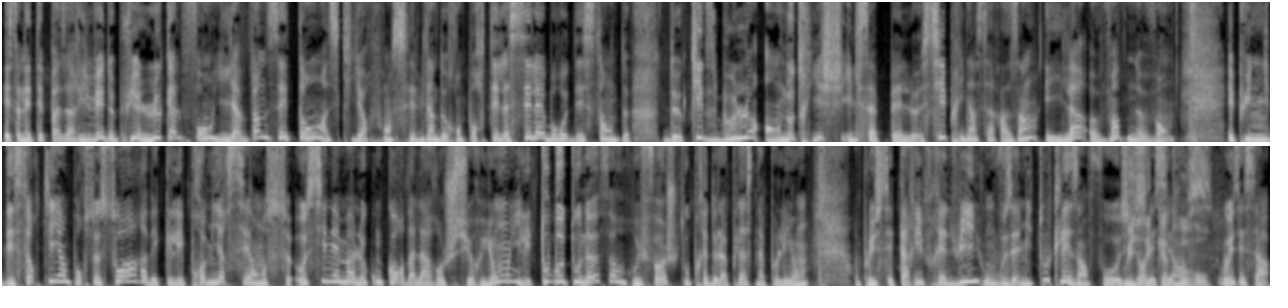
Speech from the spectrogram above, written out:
Et ça n'était pas arrivé depuis Luc Alphon. Il y a 27 ans, un skieur français vient de remporter la célèbre descente de Kitzbühel en Autriche. Il s'appelle Cyprien Sarrazin et il a 29 ans. Et puis une idée sortie hein, pour ce soir avec les premières séances au cinéma Le Concorde à La Roche-sur-Yon. Il est tout beau tout neuf, hein, rue Foch, tout près de la place Napoléon. En plus, c'est tarif réduit. On vous a mis toutes les infos sur les séances. Euros. Oui, c'est ça,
